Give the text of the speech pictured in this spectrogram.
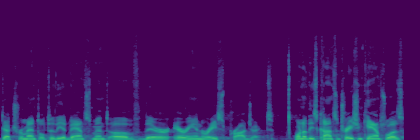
detrimental to the advancement of their Aryan race project. One of these concentration camps was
